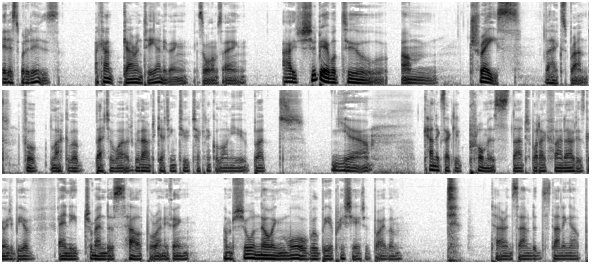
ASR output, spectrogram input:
it is what it is. I can't guarantee anything, is all I'm saying. I should be able to, um, trace the hex brand, for lack of a better word, without getting too technical on you, but yeah can't exactly promise that what I find out is going to be of any tremendous help or anything. I'm sure knowing more will be appreciated by them. Taryn sounded, standing up.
